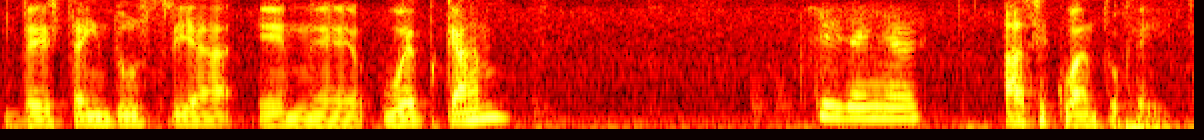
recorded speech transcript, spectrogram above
de esta industria en eh, webcam? Sí, señor. ¿Hace cuánto, Kate?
